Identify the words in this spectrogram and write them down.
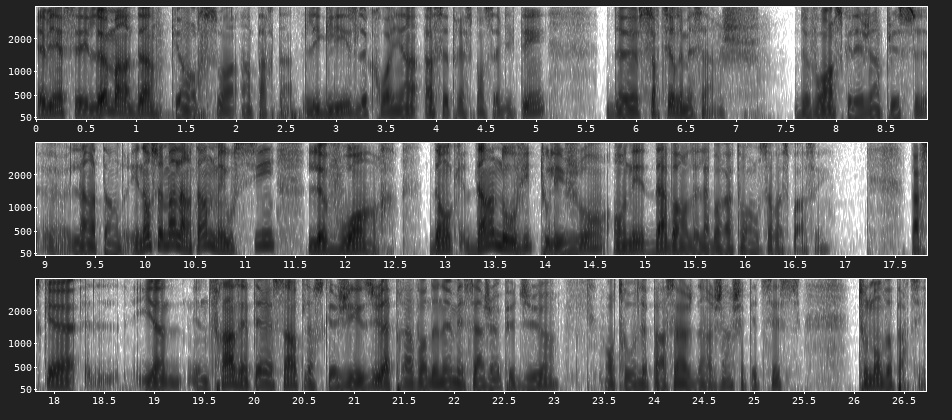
Eh bien, c'est le mandat qu'on reçoit en partant. L'Église, le croyant, a cette responsabilité de sortir le message, de voir ce que les gens puissent euh, l'entendre. Et non seulement l'entendre, mais aussi le voir. Donc, dans nos vies de tous les jours, on est d'abord le laboratoire où ça va se passer. Parce que il y a une phrase intéressante lorsque Jésus, après avoir donné un message un peu dur, on trouve le passage dans Jean chapitre 6, tout le monde va partir.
